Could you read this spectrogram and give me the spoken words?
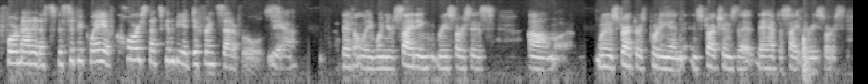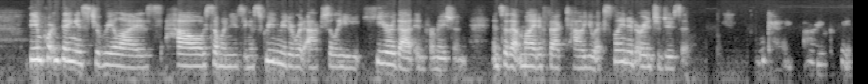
formatted a specific way, of course, that's going to be a different set of rules. Yeah, definitely. When you're citing resources, um, when an instructor is putting in instructions that they have to cite the resource. The important thing is to realize how someone using a screen reader would actually hear that information. And so that might affect how you explain it or introduce it. Okay, all right, great.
